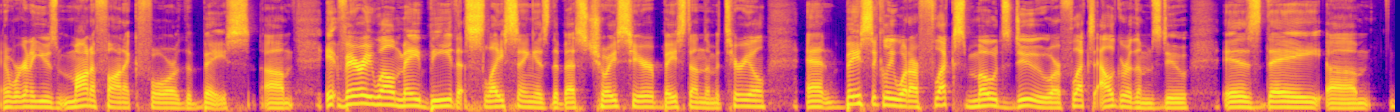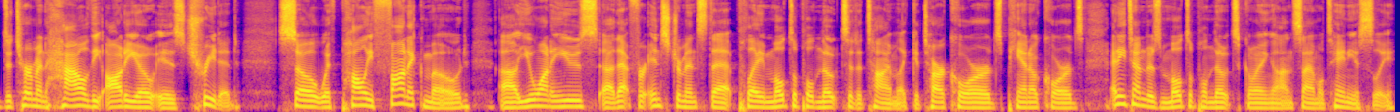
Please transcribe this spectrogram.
and we're going to use monophonic for the bass. Um, it very well may be that slicing is the best choice here based on the material. And basically, what our flex modes do, or flex algorithms do, is they um, determine how the audio is treated. So with polyphonic mode, uh, you want to use uh, that for instruments that play multiple notes at a time, like guitar chords, piano chords, anytime there's multiple notes going on simultaneously.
